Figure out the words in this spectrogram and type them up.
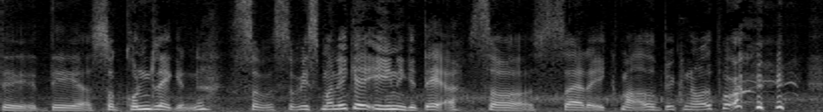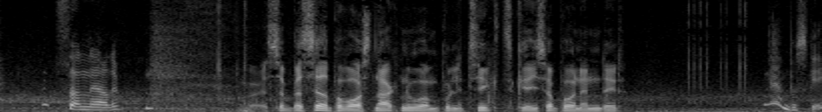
Det, det er så grundlæggende. Så, så hvis man ikke er enige der, så, så er der ikke meget at bygge noget på. Sådan er det. Så baseret på vores snak nu om politik, skal I så på en anden date? Ja, måske.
